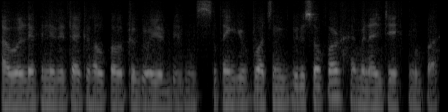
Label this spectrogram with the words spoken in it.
I will definitely try to help out to grow your business. So thank you for watching this video so far. Have a nice day. Goodbye.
